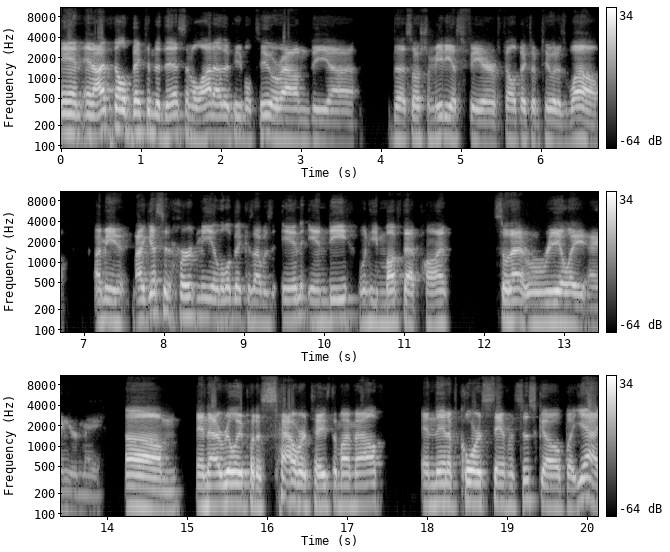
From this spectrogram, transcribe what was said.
and and I fell victim to this, and a lot of other people too around the uh, the social media sphere fell victim to it as well. I mean, I guess it hurt me a little bit because I was in Indy when he muffed that punt, so that really angered me, um, and that really put a sour taste in my mouth and then of course San Francisco. But yeah,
